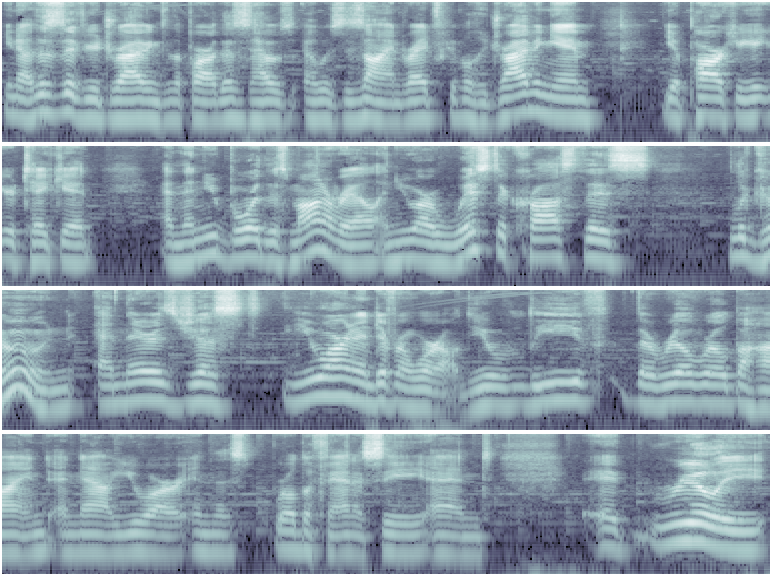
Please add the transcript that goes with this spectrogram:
you know this is if you're driving to the park this is how it was designed right? For people who are driving in you park you get your ticket and then you board this monorail and you are whisked across this lagoon and there's just you are in a different world. You leave the real world behind and now you are in this world of fantasy and it really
